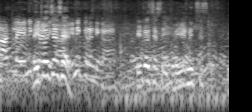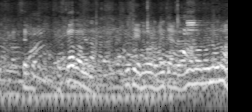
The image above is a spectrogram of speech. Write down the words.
అట్లా ఇట్లా కా. ఇట్లా వచ్చేసి ఇప్పుడు ఏ నుంచి సరిపోతుంది స్లోగా ఉంది చూసి నువ్వు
